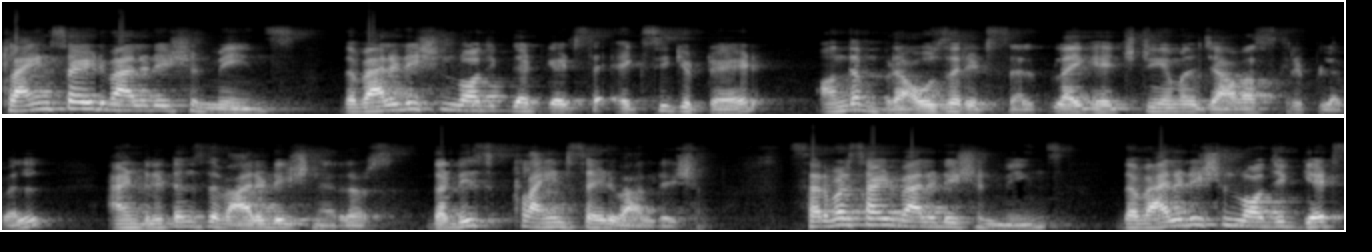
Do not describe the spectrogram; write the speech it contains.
Client-side validation means the validation logic that gets executed on the browser itself, like HTML, JavaScript level, and returns the validation errors. That is client-side validation. Server-side validation means the validation logic gets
